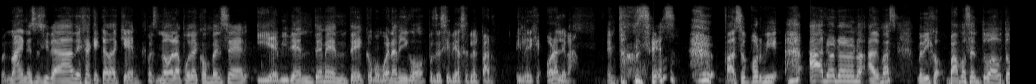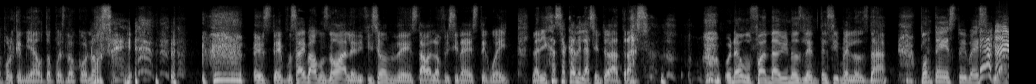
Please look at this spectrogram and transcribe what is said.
no hay necesidad, deja que cada quien, pues no la pude convencer y evidentemente como buen amigo, pues decidí hacerle el paro. Y le dije, órale va. Entonces pasó por mí. Ah, no, no, no, no. Además me dijo, vamos en tu auto porque mi auto pues lo conoce. Este, pues ahí vamos, ¿no? Al edificio donde estaba la oficina de este güey. La vieja saca del asiento de atrás una bufanda y unos lentes y me los da. Ponte esto y va a espiar.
